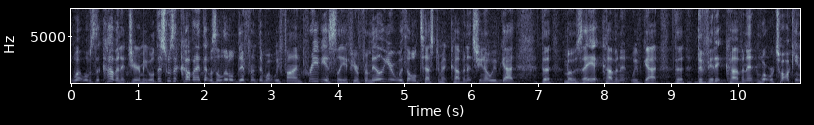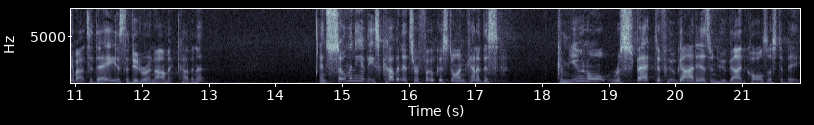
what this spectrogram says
what was the covenant, Jeremy? Well, this was a covenant that was a little different than what we find previously. If you're familiar with Old Testament covenants, you know we've got the Mosaic covenant, we've got the Davidic covenant, and what we're talking about today is the Deuteronomic covenant. And so many of these covenants are focused on kind of this communal respect of who God is and who God calls us to be.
